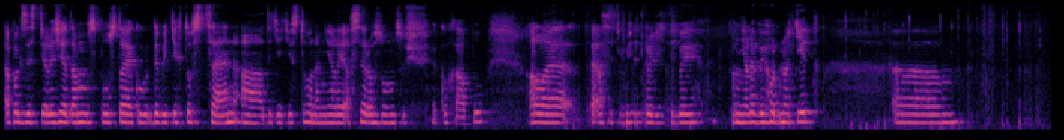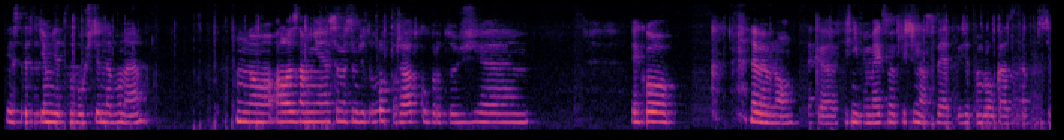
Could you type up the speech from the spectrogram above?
A pak zjistili, že je tam spousta jako kdyby těchto scén a ty děti z toho neměly asi rozum, což jako chápu. Ale to je asi tím, že ty rodiče by to měli vyhodnotit, um, jestli to těm dětem pouštět nebo ne. No, ale za mě si myslím, že to bylo v pořádku, protože jako, nevím, no, tak eh, všichni víme, jak jsme přišli na svět, takže tam bylo ukázané prostě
